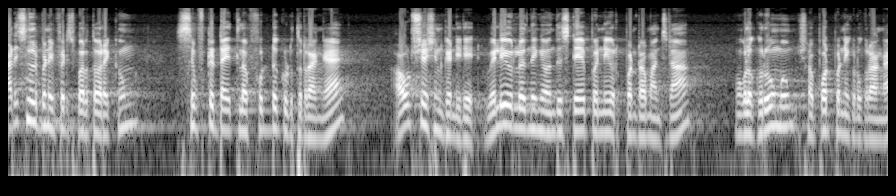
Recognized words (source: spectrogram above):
அடிஷ்னல் பெனிஃபிட்ஸ் பொறுத்த வரைக்கும் ஷிஃப்ட் டயத்தில் ஃபுட்டு கொடுத்துட்றாங்க. அவுட் ஸ்டேஷன் கேண்டிடேட் வெளியூர்லேருந்து இங்கே வந்து ஸ்டே பண்ணி ஒர்க் பண்ணுற மாதிரிச்சுன்னா உங்களுக்கு ரூமும் சப்போர்ட் பண்ணி கொடுக்குறாங்க.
